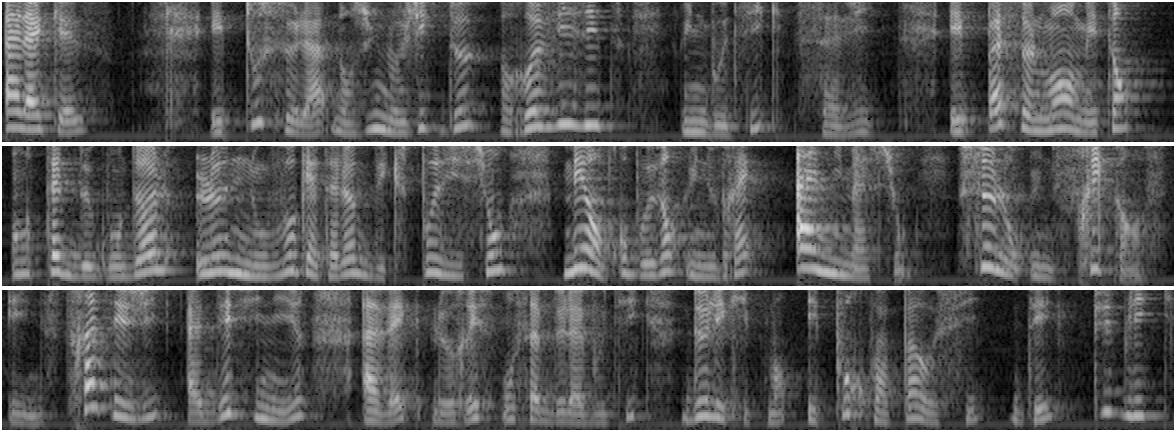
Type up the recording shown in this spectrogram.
à la caisse. Et tout cela dans une logique de revisite. Une boutique, sa vie. Et pas seulement en mettant en tête de gondole le nouveau catalogue d'exposition, mais en proposant une vraie animation selon une fréquence et une stratégie à définir avec le responsable de la boutique, de l'équipement et pourquoi pas aussi des publics.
